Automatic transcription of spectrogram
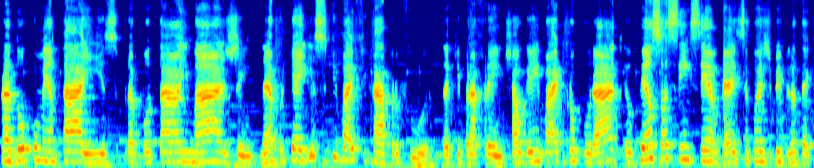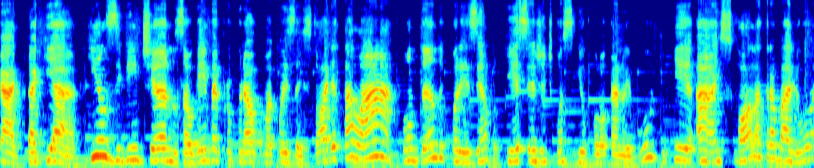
para documentar isso, para botar a imagem, né? Porque é isso que vai ficar para o futuro, daqui para frente. Alguém vai procurar, eu penso assim sempre, é, isso é coisa de bibliotecário. Daqui a 15, 20 anos, alguém vai procurar alguma coisa da história, tá lá, contando, por exemplo, que esse a gente conseguiu colocar no e-book, que a escola trabalhou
